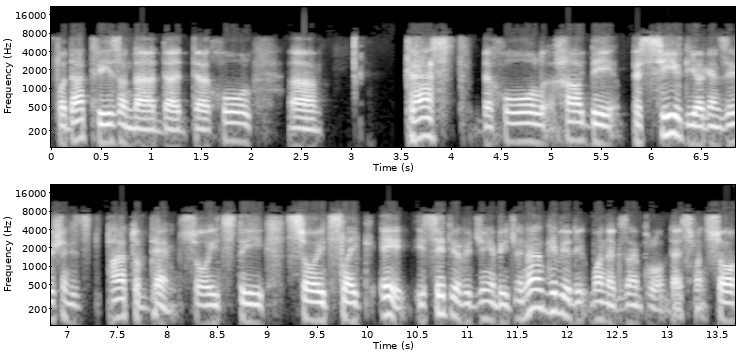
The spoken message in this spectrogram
for that reason, uh, the the whole uh, trust the whole how they perceive the organization is part of them. So it's the so it's like hey it's city of virginia beach. And i'll give you the, one example of this one. So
